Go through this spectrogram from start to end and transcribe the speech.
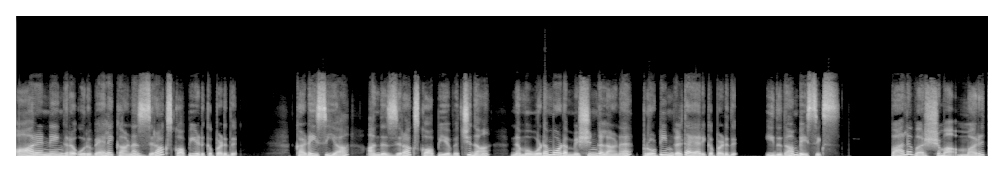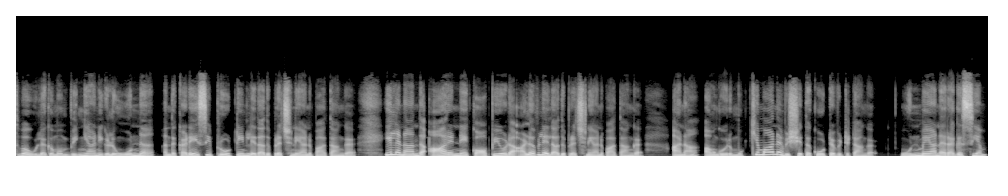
ஆர்என்ஏங்கிற ஒரு வேலைக்கான ஜெராக்ஸ் காப்பி எடுக்கப்படுது. கடைசியா அந்த ஜெராக்ஸ் காப்பியை வச்சுதான் நம்ம உடம்போட மிஷின்களான புரோட்டீன்கள் தயாரிக்கப்படுது. இதுதான் பேசிக்ஸ் பல வருஷமா மருத்துவ உலகமும் விஞ்ஞானிகளும் ஒண்ணு அந்த கடைசி புரோட்டீன்ல ஏதாவது பிரச்சனையான்னு பார்த்தாங்க. இல்லனா அந்த ஆர்என்ஏ காப்பியோட அளவுல ஏதாவது பிரச்சனையான்னு பார்த்தாங்க. ஆனா அவங்க ஒரு முக்கியமான விஷயத்த கோட்ட விட்டுட்டாங்க. உண்மையான ரகசியம்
